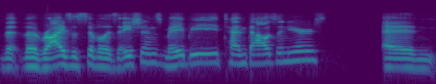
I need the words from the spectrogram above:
the the rise of civilizations maybe ten thousand years, and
